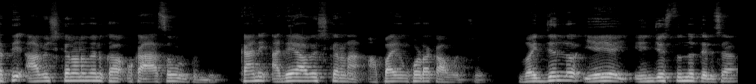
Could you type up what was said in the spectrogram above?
ప్రతి ఆవిష్కరణ వెనుక ఒక ఆశ ఉంటుంది. కానీ అదే ఆవిష్కరణ అపాయం కూడా కావచ్చు. వైద్యంలో ఏఐ ఏం చేస్తుందో తెలుసా?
